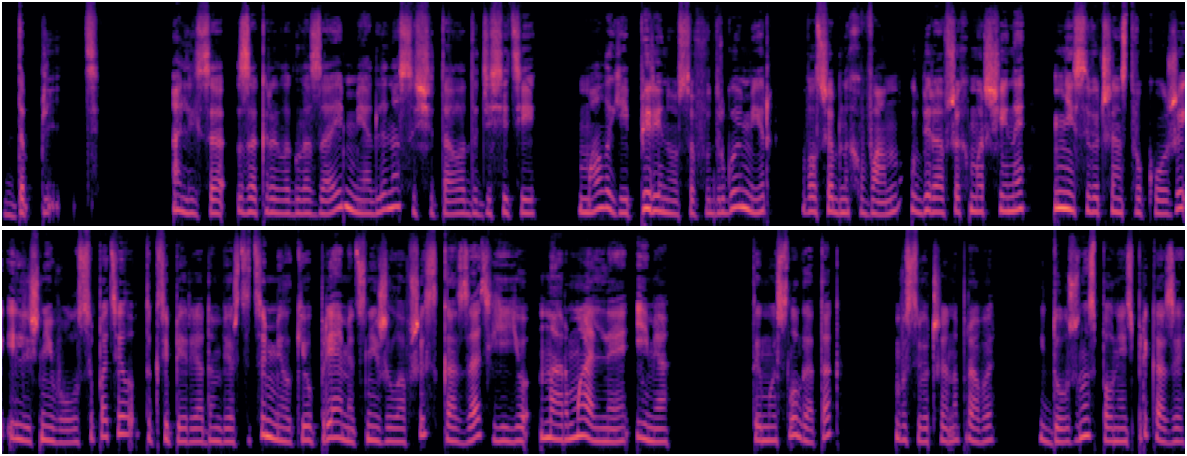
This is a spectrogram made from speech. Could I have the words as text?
Да. Алиса закрыла глаза и медленно сосчитала до десяти. Мало ей переносов в другой мир, волшебных ванн, убиравших морщины, несовершенство кожи и лишние волосы по телу, так теперь рядом вертится мелкий упрямец, не желавший сказать ее нормальное имя. «Ты мой слуга, так?» «Вы совершенно правы. И должен исполнять приказы».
